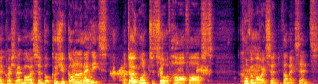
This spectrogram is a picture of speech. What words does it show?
a question about Morrison, but because you've gone on about this, I don't want to sort of half-assed cover Morrison, if that makes sense.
